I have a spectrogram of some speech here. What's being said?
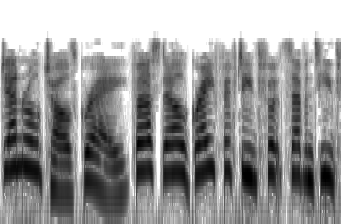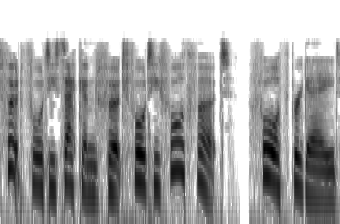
General Charles Grey, 1st Earl Grey 15th Foot 17th Foot 42nd Foot 44th Foot, 4th Brigade,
